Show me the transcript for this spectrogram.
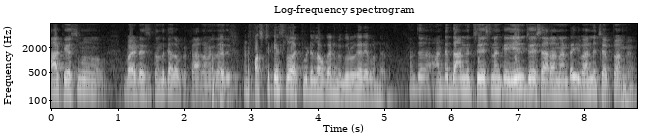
ఆ కేసును బయటేసేందుకు అది ఒక కారణం. అది అంటే ఫస్ట్ కేసులో అక్విటల్ అవగానే మీ గురువు గారు ఏమన్నారు? అంతే అంటే దాన్ని చేసినాక ఏం చేశారని అంటే ఇవన్నీ చెప్పాం మేము.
